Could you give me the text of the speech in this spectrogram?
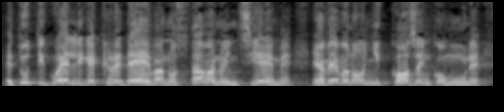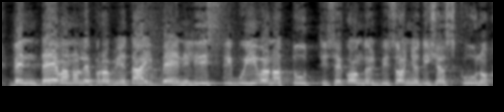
e tutti quelli che credevano stavano insieme e avevano ogni cosa in comune, vendevano le proprietà, i beni, li distribuivano a tutti secondo il bisogno di ciascuno.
